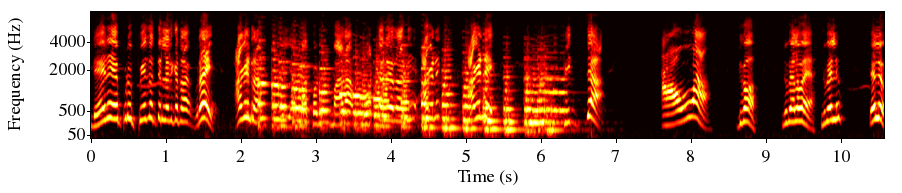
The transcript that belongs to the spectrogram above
నేనే ఎప్పుడు పిజ్జా తినలేదు కదా. రేయ్ ఆగండి రా కొడుకు మారా ఆగండి. అవ్వా. ఇదిగో నువ్వు వెళ్ళవయ్యా నువ్వు వెళ్ళు వెళ్ళు.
